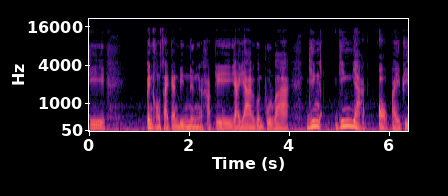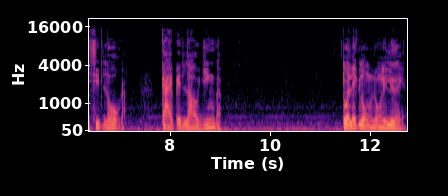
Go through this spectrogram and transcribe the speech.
ที่เป็นของสายการบินหนึ่งนะครับ ที่ยาย่าเป็นคนพูดว่า ยิ่งยิ่งอยากออกไปพิชิตโลกอะ่ะกลายเป็นเรายิ่งแบบ ตัวเล็กลงลงเรื่อยๆ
